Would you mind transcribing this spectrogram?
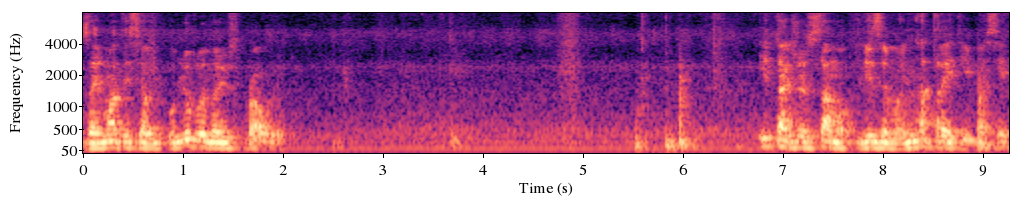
займатися улюбленою справою. І так же само ліземо на третій басейн.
